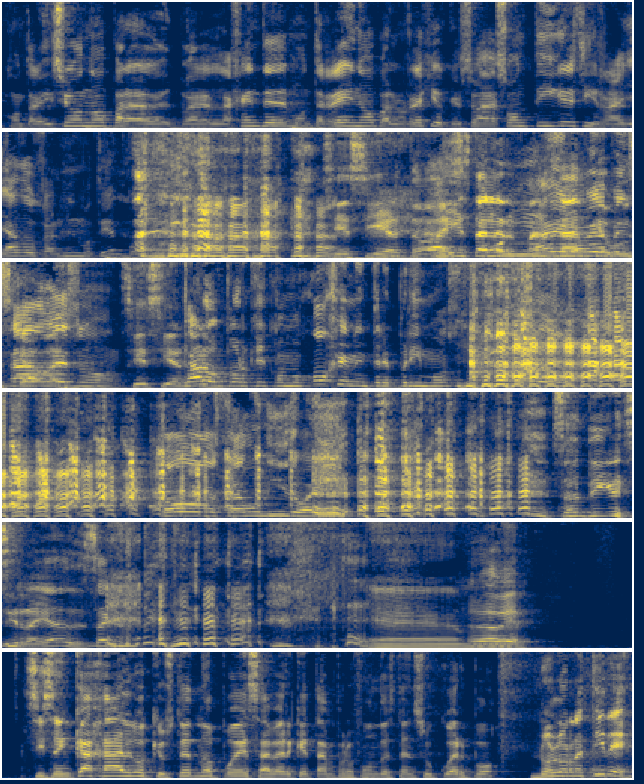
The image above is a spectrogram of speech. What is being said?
contradicción, ¿no? Para, para la gente de Monterrey, ¿no? Para los regios, que son, son tigres y rayados al mismo tiempo. Sí, es cierto, ahí está la hermandad Nadie lo había que pensado buscaban. eso. Sí, es cierto. Claro, porque como cogen entre primos, todo, todo está unido ahí. Son tigres y rayados, exacto. Em, A ver. Si se encaja algo que usted no puede saber qué tan profundo está en su cuerpo, no lo retire.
